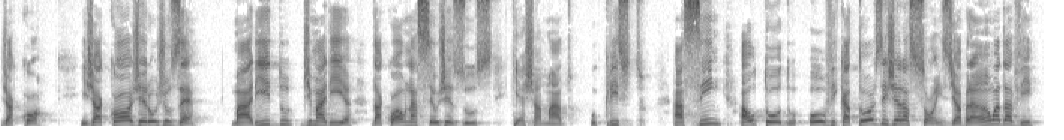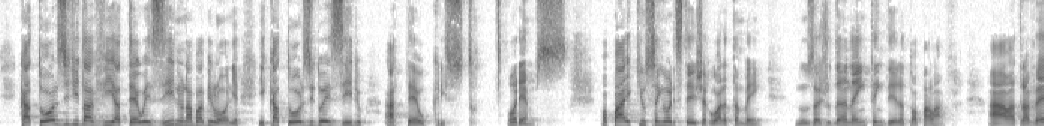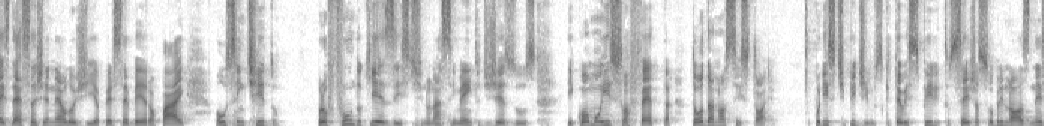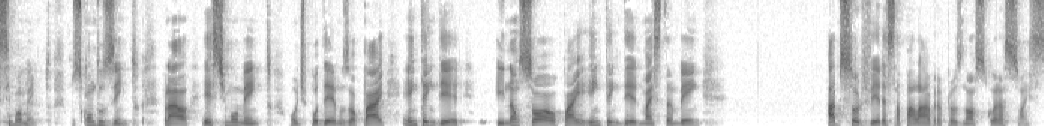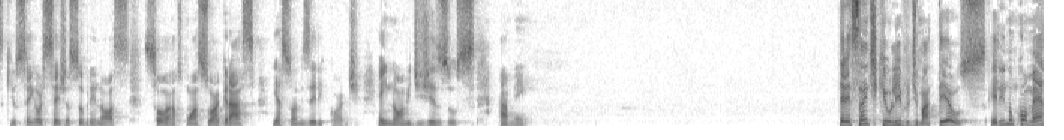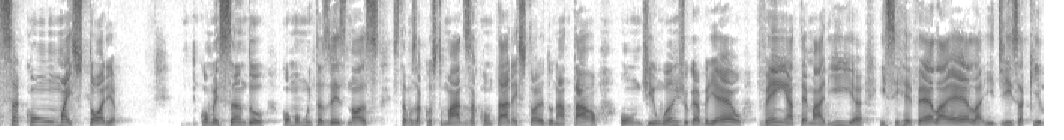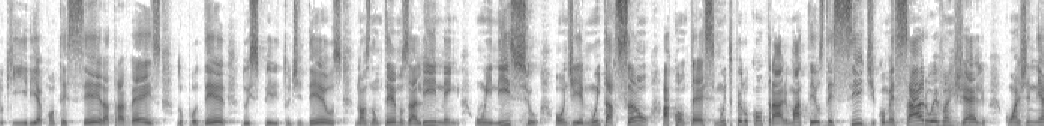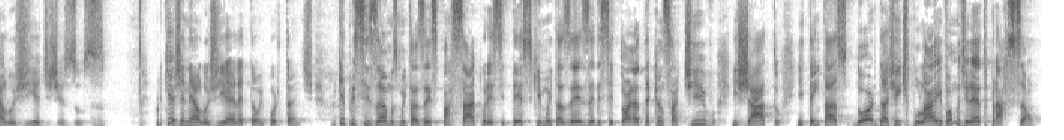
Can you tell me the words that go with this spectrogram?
Jacó, e Jacó gerou José, marido de Maria, da qual nasceu Jesus, que é chamado o Cristo. Assim, ao todo, houve 14 gerações, de Abraão a Davi, 14 de Davi até o exílio na Babilônia e 14 do exílio até o Cristo. Oremos. Ó Pai, que o Senhor esteja agora também nos ajudando a entender a tua palavra. A, através dessa genealogia, perceber, ó Pai, o sentido profundo que existe no nascimento de Jesus e como isso afeta toda a nossa história. Por isso te pedimos que teu Espírito seja sobre nós nesse momento, nos conduzindo para este momento onde podemos, ó Pai, entender, e não só, ó Pai, entender, mas também absorver essa palavra para os nossos corações. Que o Senhor seja sobre nós, com a sua graça e a sua misericórdia em nome de Jesus. Amém. Interessante que o livro de Mateus, ele não começa com uma história começando como muitas vezes nós estamos acostumados a contar a história do Natal, onde o anjo Gabriel vem até Maria e se revela a ela e diz aquilo que iria acontecer através do poder do Espírito de Deus. Nós não temos ali nem um início onde muita ação acontece, muito pelo contrário, Mateus decide começar o evangelho com a genealogia de Jesus. Por que a genealogia é tão importante? Porque precisamos muitas vezes passar por esse texto que muitas vezes ele se torna até cansativo e chato e tentador da gente pular e vamos direto para a ação.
